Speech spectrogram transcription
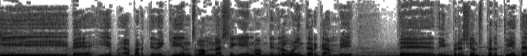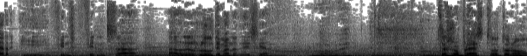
i bé, i a partir d'aquí ens vam anar seguint, vam tindre algun intercanvi de- d'impressions per Twitter i fins, fins a, a l'última notícia. Molt bé. T'ha sorprès tot o no?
